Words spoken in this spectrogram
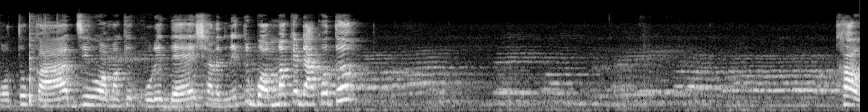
কত কাজ যে ও আমাকে করে দেয় সারাদিন। একটু বম্মাকে ডাকো তো। খাও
